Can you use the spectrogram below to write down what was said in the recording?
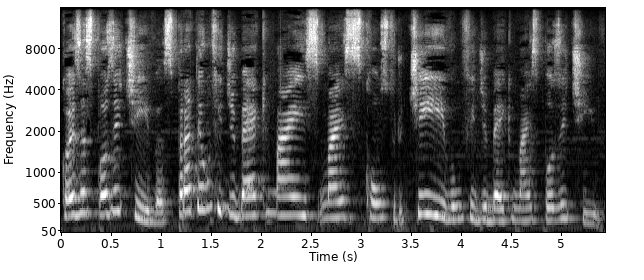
coisas positivas, para ter um feedback mais, mais construtivo, um feedback mais positivo.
